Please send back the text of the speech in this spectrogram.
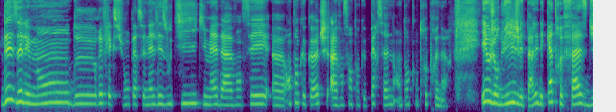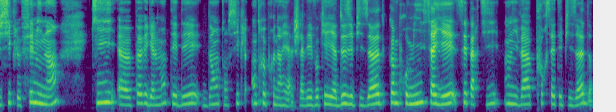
des éléments de réflexion personnelle, des outils qui m'aident à avancer euh, en tant que coach, à avancer en tant que personne, en tant qu'entrepreneur. Et aujourd'hui, je vais te parler des quatre phases du cycle féminin qui euh, peuvent également t'aider dans ton cycle entrepreneurial. Je l'avais évoqué il y a deux épisodes. Comme promis, ça y est, c'est parti, on y va pour cet épisode.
